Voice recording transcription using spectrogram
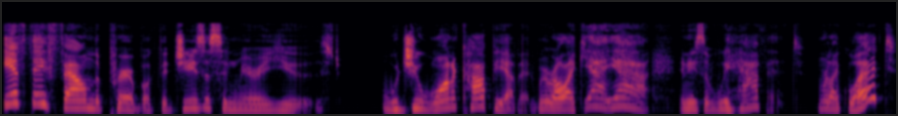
if they found the prayer book that Jesus and Mary used, would you want a copy of it? we were all like, yeah, yeah. And he said, we have it. And we're like, what?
